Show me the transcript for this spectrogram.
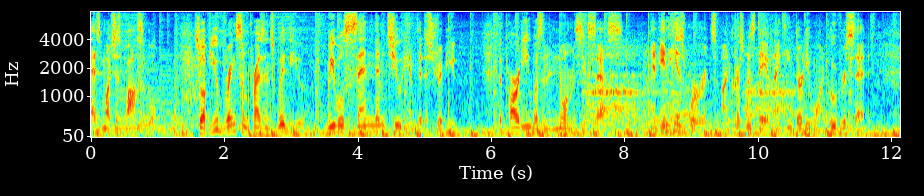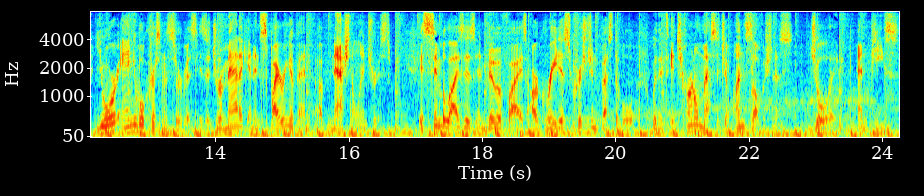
as much as possible. So if you bring some presents with you, we will send them to him to distribute. The party was an enormous success, and in his words, on Christmas Day of 1931, Hoover said, Your annual Christmas service is a dramatic and inspiring event of national interest. It symbolizes and vivifies our greatest Christian festival with its eternal message of unselfishness, joy, and peace.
